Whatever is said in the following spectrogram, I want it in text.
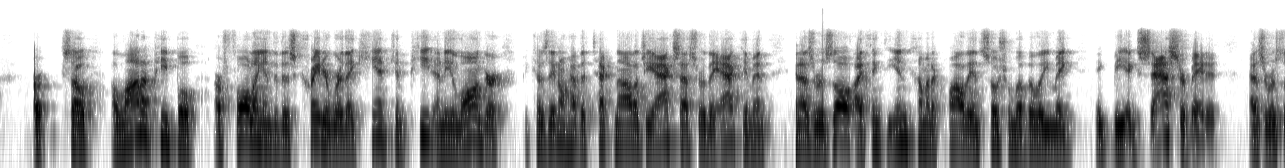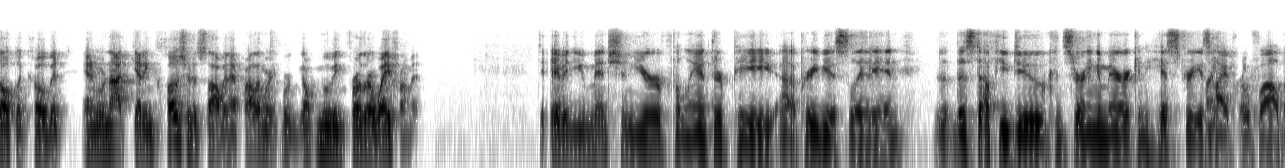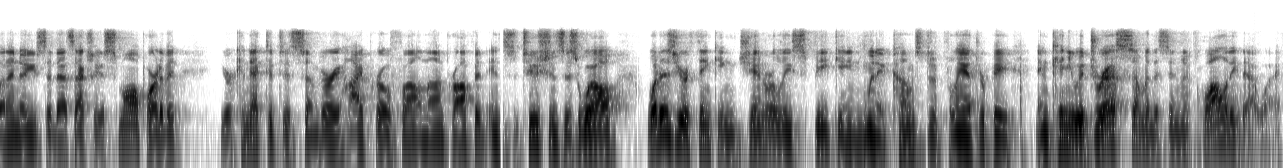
so a lot of people are falling into this crater where they can't compete any longer because they don't have the technology access or the acumen. And as a result, I think the income inequality and social mobility may be exacerbated as a result of COVID. And we're not getting closer to solving that problem. We're, we're moving further away from it. David, you mentioned your philanthropy uh, previously, and the, stuff you do concerning American history is right. high profile, but I know you said that's actually a small part of it you're connected to some very high profile nonprofit institutions as well. What is your thinking, generally speaking, when it comes to philanthropy? And can you address some of this inequality that way?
